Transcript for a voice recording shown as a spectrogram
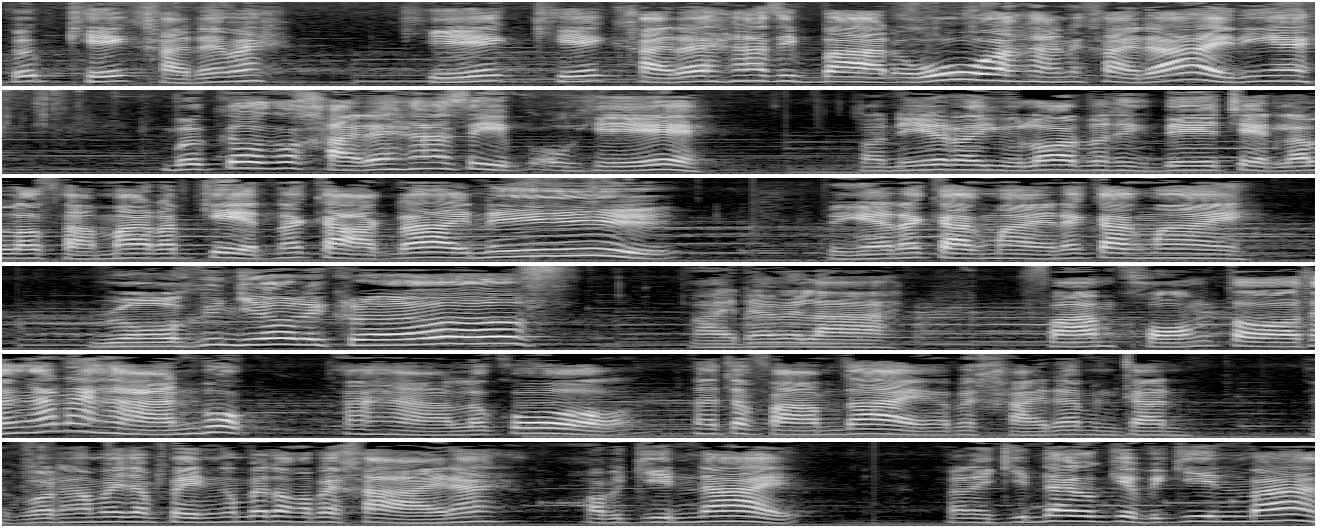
เฮ้ยเค้กขายได้ไหมเค้กเค้กขายได้ 50 บาท โอ้อาหารขายได้นี่ไง เบอร์เกอร์ก็ขายได้ 50 โอเค ตอนนี้เราอยู่รอดมาถึง day 7แล้วเราสามารถอัปเกรดหน้ากากได้นี่ เป็นไงหน้ากากใหม่หน้ากากใหม่รอขึ้นเยอะเลยครับไปได้เวลา ฟาร์มของต่อทั้งนั้นอาหารพวกอาหารแล้วก็น่าจะฟาร์มได้เอาไปขายได้เหมือนกัน แต่ก็ถ้าไม่จำเป็นก็ไม่ต้องเอาไปขายนะ เอาไปกินได้อันไหนกินได้ก็เก็บไปกินบ้าง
